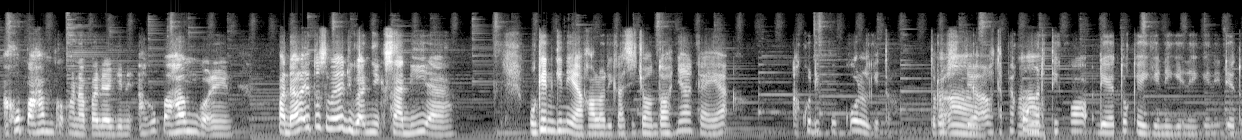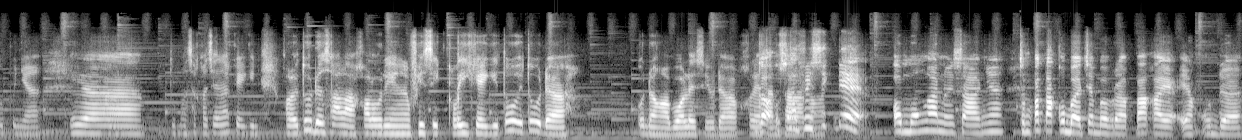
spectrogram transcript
aku paham kok kenapa dia gini, aku paham kok ini. Padahal itu sebenarnya juga nyiksa dia. mungkin gini ya, kalau dikasih contohnya kayak aku dipukul gitu. terus Heeh, dia oh tapi aku heeh. ngerti kok dia tuh kayak gini gini gini dia tuh punya Iya. itu masa kecilnya kayak gini kalau itu udah salah kalau dia yang physically kayak gitu itu udah udah nggak boleh sih udah Gak kelihatan usah salah fisik deh, omongan misalnya. Sempat aku baca beberapa kayak yang udah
